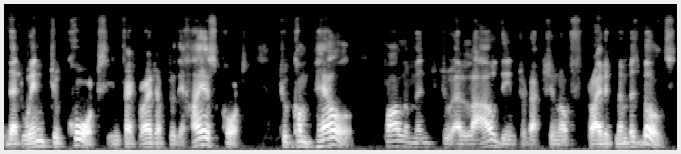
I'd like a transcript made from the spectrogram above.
that went to court, in fact, right up to the highest court, to compel Parliament to allow the introduction of private members' bills.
